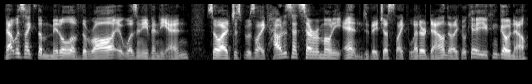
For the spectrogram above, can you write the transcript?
that was like the middle of the Raw. It wasn't even the end. So I just was like, how does that ceremony end? Do they just like let her down? They're like, okay, you can go now.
